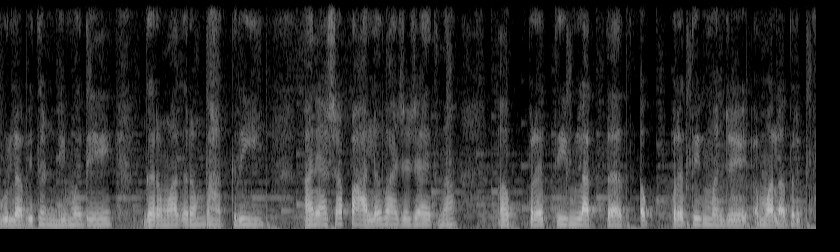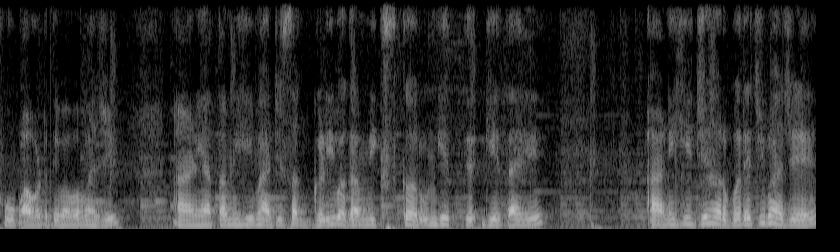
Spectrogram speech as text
गुलाबी थंडीमध्ये गरमागरम भाकरी आणि अशा पालेभाज्या ज्या आहेत ना अप्रतिम लागतात. अप्रतिम म्हणजे मला तर खूप आवडते बाबा भाजी. आणि आता मी ही भाजी सगळी बघा मिक्स करून घेते घेत आहे. आणि ही जी हरभऱ्याची भाजी आहे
